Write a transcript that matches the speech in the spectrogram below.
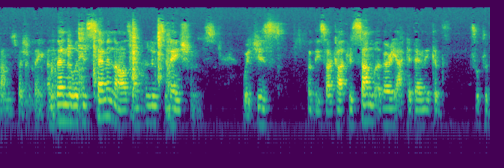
A special thing. And then there were these seminars on hallucinations, which is for these psychiatrists. Some are very academic and sort of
